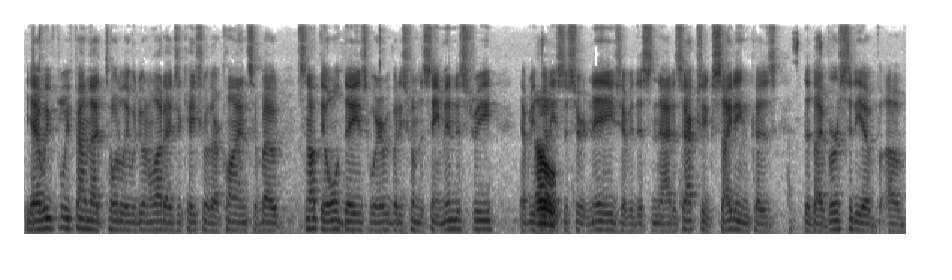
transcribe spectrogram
Yeah, we've, we found that totally. We're doing a lot of education with our clients about it's not the old days where everybody's from the same industry, everybody's oh. a certain age, every this and that. It's actually exciting because the diversity of, of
